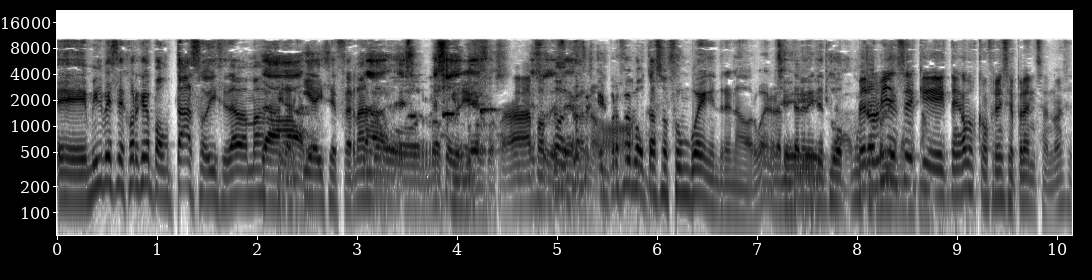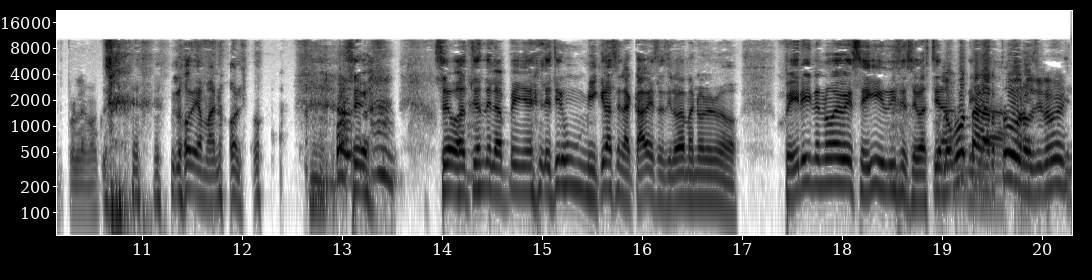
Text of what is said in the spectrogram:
Eh, mil veces Jorge Pautazo dice, daba más jerarquía, dice Fernando ah, el, profe, Pautazo fue un buen entrenador. Bueno, lamentablemente tuvo Pero olvídense que tengamos conferencia de prensa, ¿no? Es el problema. lo de Manolo. Sebastián de la Peña, le tiene un micras en la cabeza si lo ve a Manolo nuevo. Pereira no debe seguir, dice Sebastián. Lo vota Arturo, si lo ve.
